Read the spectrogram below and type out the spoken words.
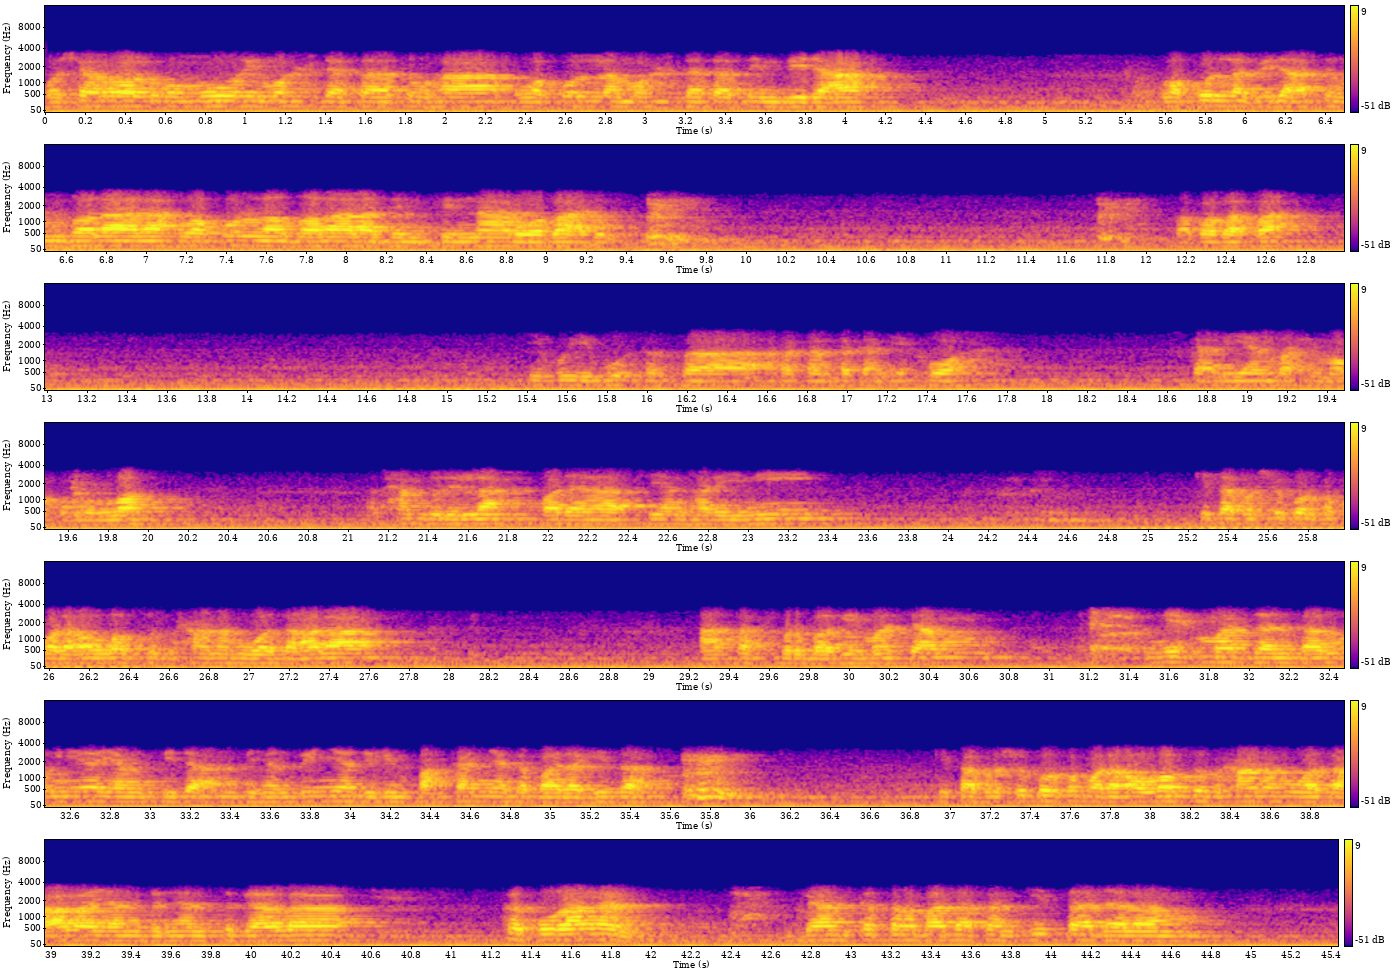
وشر الأمور محدثاتها وكل محدثة بدعة وكل بدعة ضلالة وكل ضلالة في النار وبعد Bapak-bapak, ibu-ibu serta rekan-rekan ikhwah sekalian rahimakumullah. Alhamdulillah pada siang hari ini kita bersyukur kepada Allah Subhanahu wa taala atas berbagai macam nikmat dan karunia yang tidak henti-hentinya dilimpahkannya kepada kita. Kita bersyukur kepada Allah Subhanahu wa taala yang dengan segala kekurangan dan keterbatasan kita dalam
